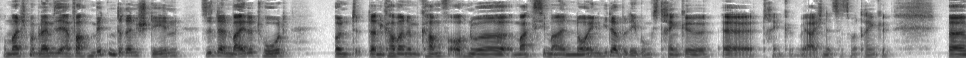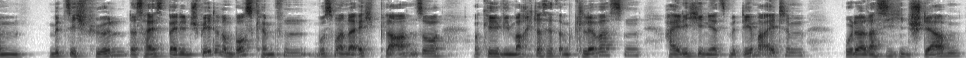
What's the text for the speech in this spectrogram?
und manchmal bleiben sie einfach mittendrin stehen, sind dann beide tot und dann kann man im Kampf auch nur maximal neun Wiederbelebungstränke, äh, Tränke, ja, ich nenne es jetzt mal Tränke, ähm, mit sich führen. Das heißt, bei den späteren Bosskämpfen muss man da echt planen, so, okay, wie mache ich das jetzt am cleversten? Heile ich ihn jetzt mit dem Item oder lasse ich ihn sterben,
